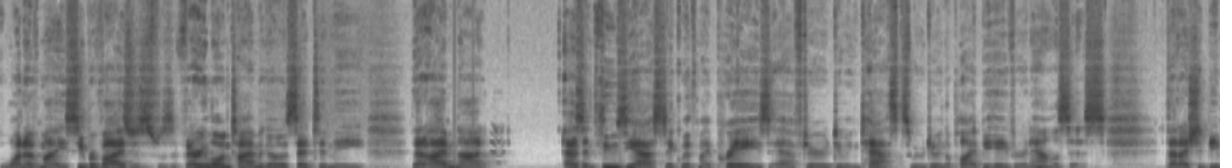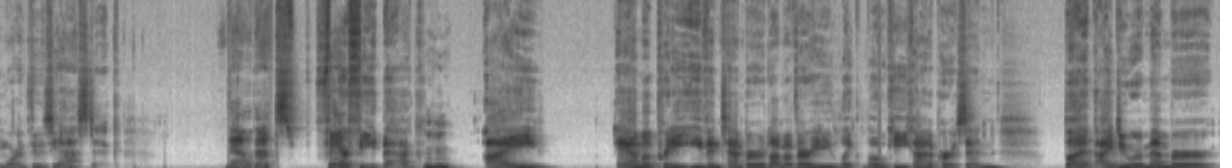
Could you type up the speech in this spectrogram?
one of my supervisors was a very long time ago said to me that i'm not as enthusiastic with my praise after doing tasks we were doing applied behavior analysis that i should be more enthusiastic now that's fair feedback mm-hmm I am a pretty even tempered, I'm a very like low key kind of person. But I do remember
